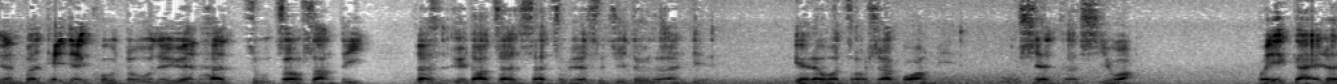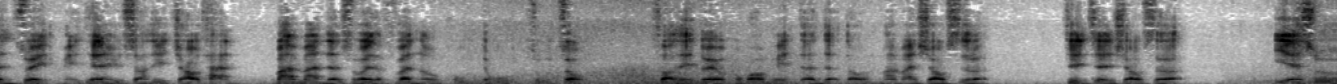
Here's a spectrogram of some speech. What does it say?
原本天天苦读的怨恨、诅咒上帝，但是遇到真神主耶稣基督的恩典，给了我走向光明、无限的希望。悔改认罪，每天与上帝交谈，慢慢的所有的愤怒、苦读、诅咒。上帝对我不公平等等，都慢慢消失了，渐渐消失了。耶稣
